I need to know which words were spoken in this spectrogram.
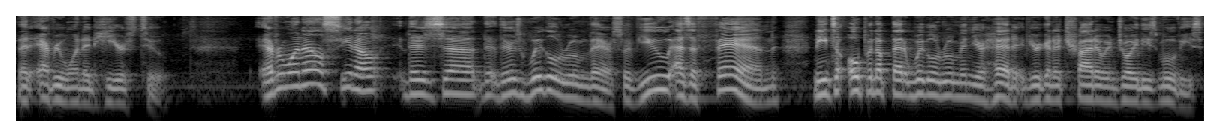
that everyone adheres to. Everyone else, you know, there's uh, there's wiggle room there. So if you, as a fan, need to open up that wiggle room in your head if you're going to try to enjoy these movies.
